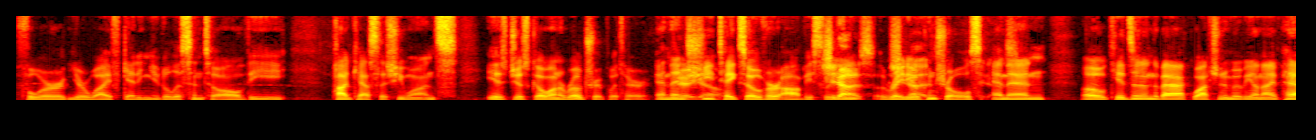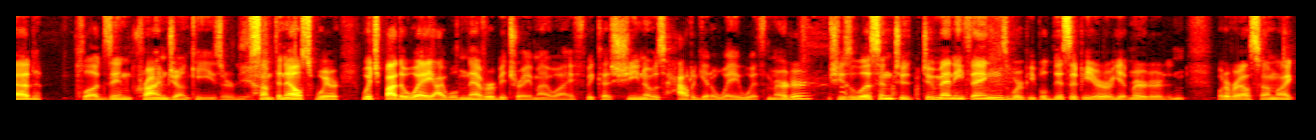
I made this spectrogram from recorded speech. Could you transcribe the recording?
for your wife getting you to listen to all the podcasts that she wants is just go on a road trip with her, and then she go. takes over, obviously, she does. radio she controls, and then oh, kids in the back watching a movie on iPad. plugs in crime junkies or something else where which by the way i will never betray my wife because she knows how to get away with murder. She's listened to too many things where people disappear or get murdered and whatever else. So i'm like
